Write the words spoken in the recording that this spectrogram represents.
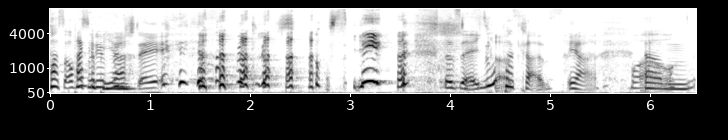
Pass auf, Danke, was du dir Pia. wünschst, ey. ja, wirklich. das ist echt Super krass. krass. Ja. Wow. Ähm,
